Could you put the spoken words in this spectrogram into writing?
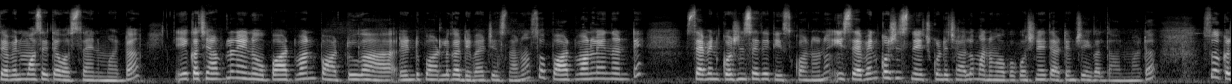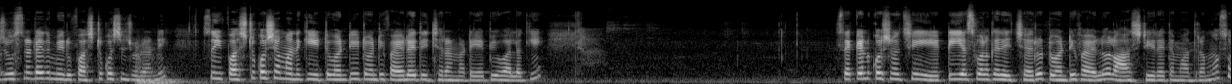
సెవెన్ మార్క్స్ అయితే వస్తాయన్నమాట. ఈ యొక్క చాప్టర్లో నేను పార్ట్ వన్ పార్ట్ టూగా రెండు పార్ట్లుగా డివైడ్ చేస్తున్నాను. సో పార్ట్ వన్లో ఏంటంటే సెవెన్ క్వశ్చన్స్ అయితే తీసుకున్నాను. ఈ సెవెన్ క్వశ్చన్స్ నేర్చుకుంటే చాలు మనం ఒక క్వశ్చన్ అయితే అటెంప్ట్ చేయగలుగుతాం అనమాట సో ఇక్కడ చూసినట్టయితే మీరు ఫస్ట్ క్వశ్చన్ చూడండి. సో ఈ ఫస్ట్ క్వశ్చన్ మనకి ట్వంటీ ట్వంటీ ఫైవ్లో అయితే ఇచ్చారనమాట ఏపీ వాళ్ళకి. సెకండ్ క్వశ్చన్ వచ్చి టీఎస్ వాళ్ళకి అయితే ఇచ్చారు ట్వంటీ ఫైవ్లో లాస్ట్ ఇయర్ అయితే మాత్రము. సో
